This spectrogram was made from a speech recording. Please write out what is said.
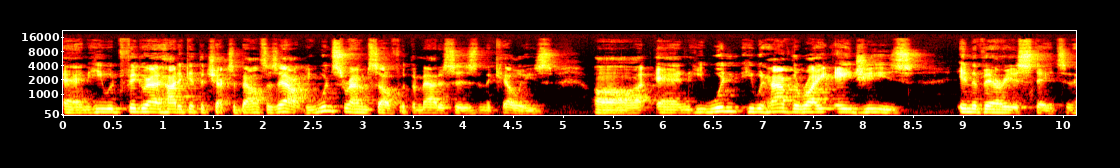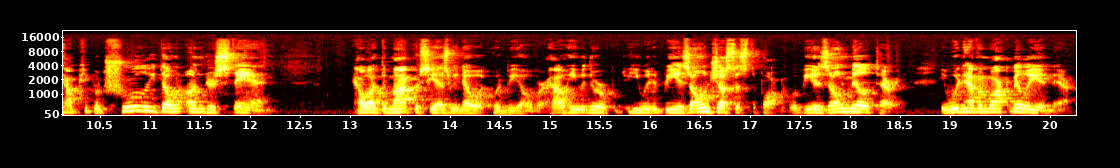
And he would figure out how to get the checks and balances out. He wouldn't surround himself with the Mattises and the Kellys, uh, and he wouldn't. He would have the right AGs in the various states, and how people truly don't understand how our democracy as we know it would be over. How he would he would be his own Justice Department, would be his own military. He wouldn't have a Mark Milley in there,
